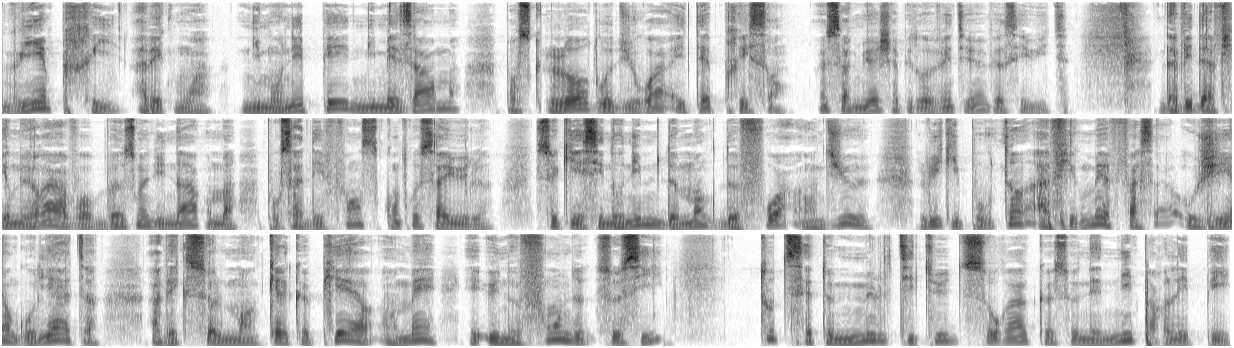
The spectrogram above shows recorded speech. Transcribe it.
rien pris avec moi, ni mon épée, ni mes armes, parce que l'ordre du roi était pressant. 1 Samuel chapitre 21 verset 8. David affirmera avoir besoin d'une arme pour sa défense contre Saül, ce qui est synonyme de manque de foi en Dieu, lui qui pourtant affirmait face au géant Goliath, avec seulement quelques pierres en main et une fronde, ceci, toute cette multitude saura que ce n'est ni par l'épée,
